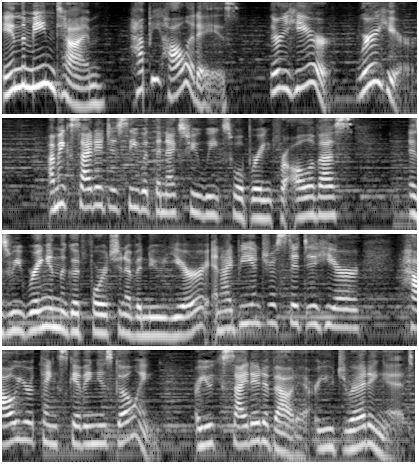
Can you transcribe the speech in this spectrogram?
In the meantime, happy holidays. They're here. We're here. I'm excited to see what the next few weeks will bring for all of us as we bring in the good fortune of a new year. And I'd be interested to hear how your Thanksgiving is going. Are you excited about it? Are you dreading it?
